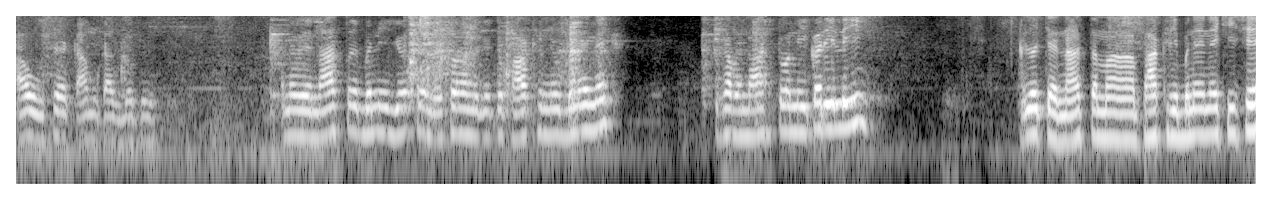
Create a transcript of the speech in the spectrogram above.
આવું છે કામકાજ બધું. અને હવે નાસ્તો બની ગયો છે ને, સોનાને કીધું ભાખરીને બનાવી નાખ. આપણે નાસ્તો નહીં કરી લઈ જો અત્યારે નાસ્તામાં ભાખરી બનાવી નાખી છે.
